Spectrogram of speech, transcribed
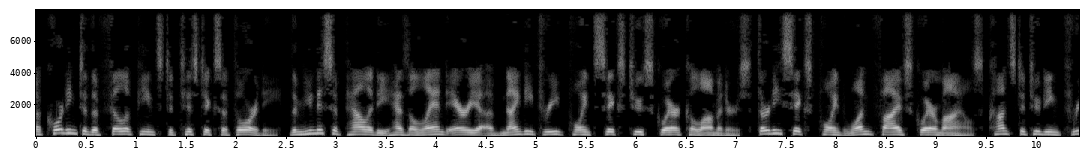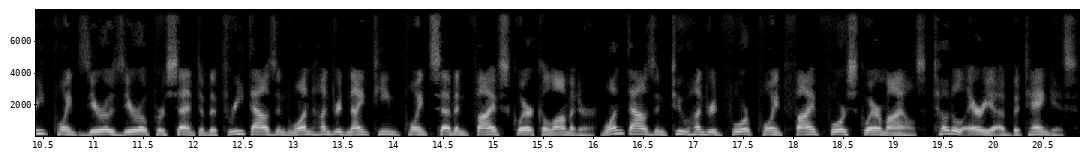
According to the Philippine Statistics Authority, the municipality has a land area of 93.62 square kilometers, 36.15 square miles, constituting 3.00% of the 3119.75 square kilometer, 1204.54 square miles total area of Batangas.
